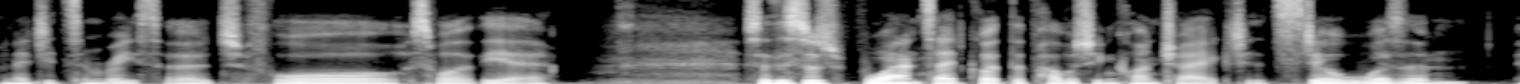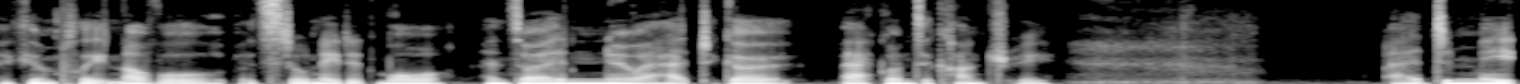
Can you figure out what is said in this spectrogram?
when I did some research for Swallow the Air. So this was once I'd got the publishing contract, it still wasn't a complete novel. It still needed more. And so I knew I had to go back onto country. I had to meet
